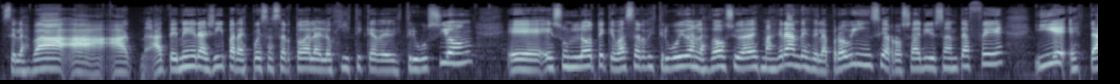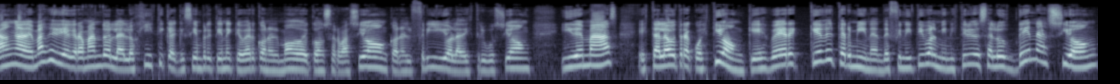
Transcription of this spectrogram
se las va a, tener allí para después hacer toda la logística de distribución. Eh, es un lote que va a ser distribuido en las dos ciudades más grandes de la provincia, Rosario y Santa Fe, y están además de diagramando la logística que siempre tiene que ver con el modo de conservación, con el frío, la distribución y demás, está la otra cuestión, que es ver qué determina en definitiva el Ministerio de Salud de Nación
